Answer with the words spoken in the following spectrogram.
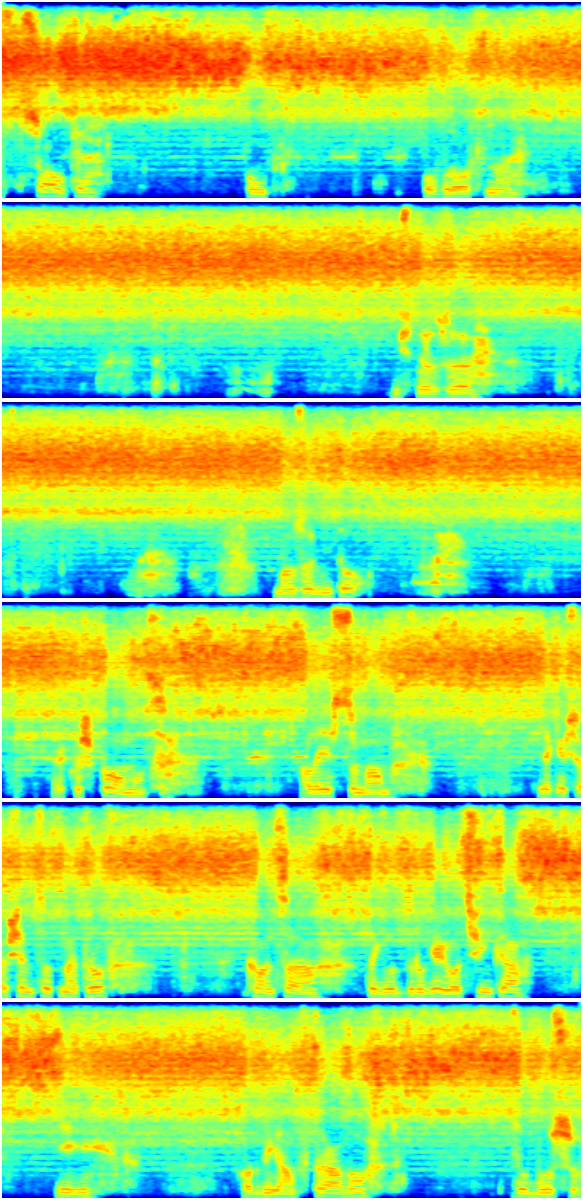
strzałkę. Punkt powrotny. Myślę, że może mi to jakoś pomóc. Ale jeszcze mam jakieś 800 metrów końca tego drugiego odcinka i odbijam w prawo do buszu.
